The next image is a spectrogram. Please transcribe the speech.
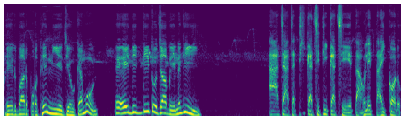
ফেরবার পথে নিয়ে যেও কেমন? এ- এই দিক দিয়ে তো যাবে নাকি? আচ্ছা আচ্ছা ঠিক আছে ঠিক আছে তাহলে তাই করো।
